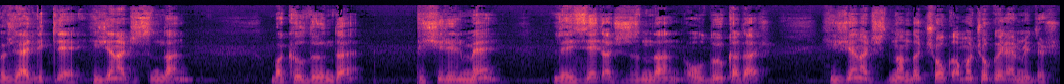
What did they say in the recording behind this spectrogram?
özellikle hijyen açısından bakıldığında pişirilme lezzet açısından olduğu kadar hijyen açısından da çok ama çok önemlidir.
